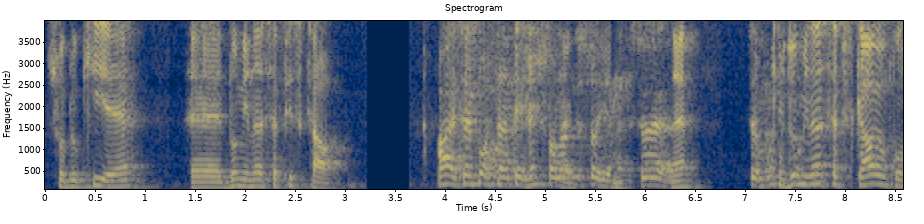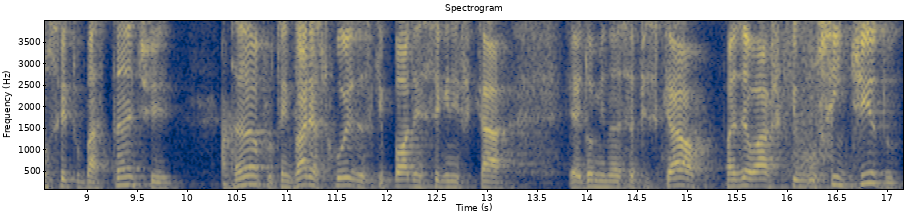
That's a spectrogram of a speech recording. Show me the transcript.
sobre o que é, é, dominância fiscal. Ah, isso é importante, tem gente falando é. isso aí. Né? Isso é, né? Isso é muito Dominância fiscal é um conceito bastante amplo, tem várias coisas que podem significar é, dominância fiscal, mas eu acho que o sentido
